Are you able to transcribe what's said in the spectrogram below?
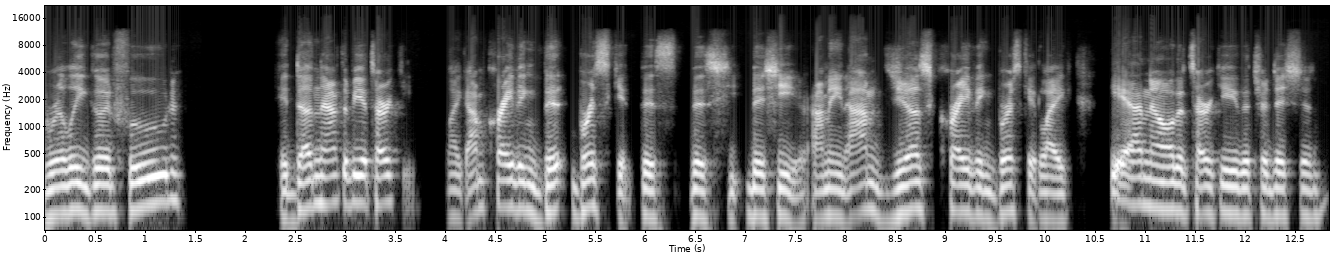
really good food, it doesn't have to be a turkey. Like I'm craving bit brisket this this this year. I mean, I'm just craving brisket. Like, yeah, I know the turkey, the tradition,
